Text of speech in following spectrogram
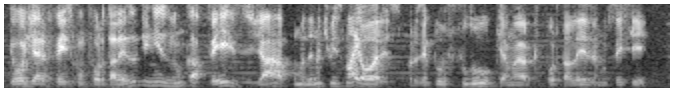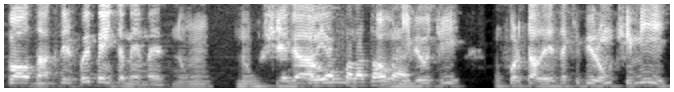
o que o Rogério fez com o Fortaleza, o Diniz nunca fez já comandando times maiores. Por exemplo, o Flu, que é maior que o Fortaleza, não sei se. No Aldax ele foi bem também, mas não, não chega ao, falar do ao nível de um Fortaleza que virou um time.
